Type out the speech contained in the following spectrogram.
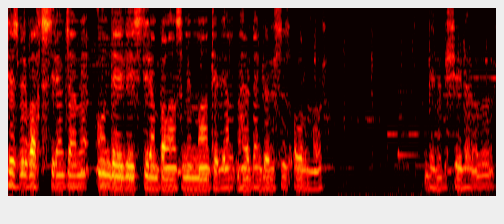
Tez bir vaxt istəyirəm, cəmi 10 dəqiqə istəyirəm balansı 1000 manat eləyəm. Hərdən görürsüz, olmur. Belə bir şeylər olur.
